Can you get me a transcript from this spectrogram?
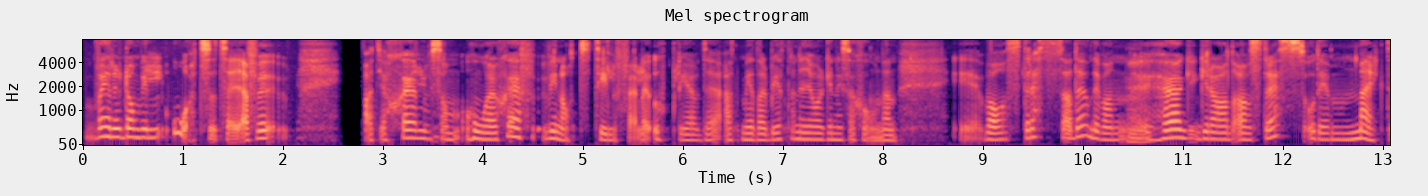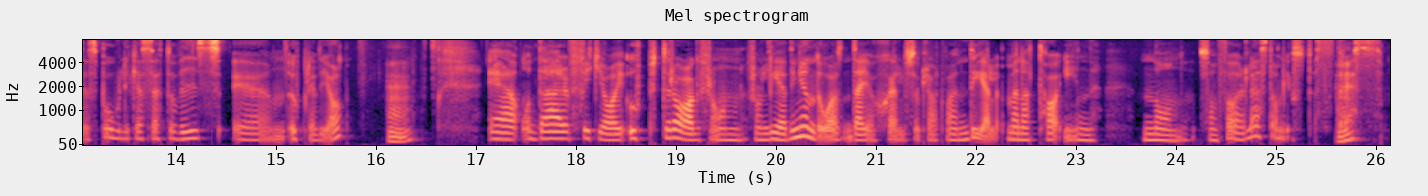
vad är det de vill åt så att säga? För att jag själv som HR-chef vid något tillfälle upplevde att medarbetarna i organisationen eh, var stressade. Det var en mm. hög grad av stress och det märktes på olika sätt och vis, eh, upplevde jag. Mm. Eh, och där fick jag i uppdrag från, från ledningen då, där jag själv såklart var en del, men att ta in någon som föreläste om just stress. Mm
